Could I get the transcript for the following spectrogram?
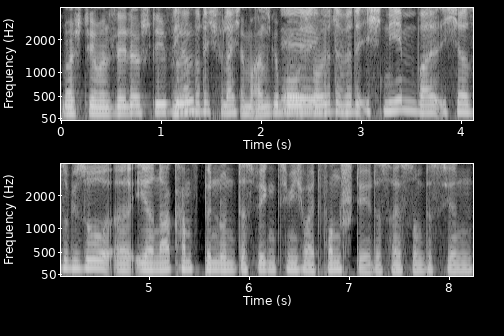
möchte jemand Lederstiefel Ja, würde ich vielleicht im Angebot äh, heute? würde, würde ich nehmen, weil ich ja sowieso äh, eher Nahkampf bin und deswegen ziemlich weit vorn stehe. Das heißt, so ein bisschen,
